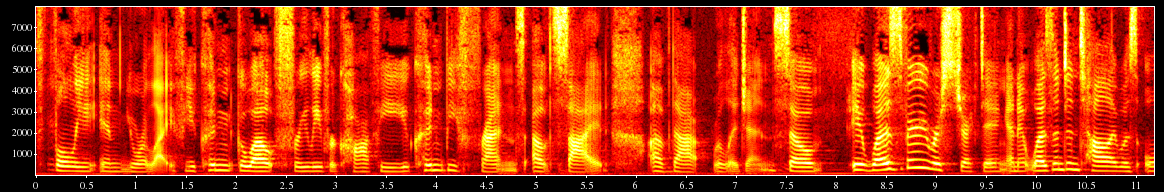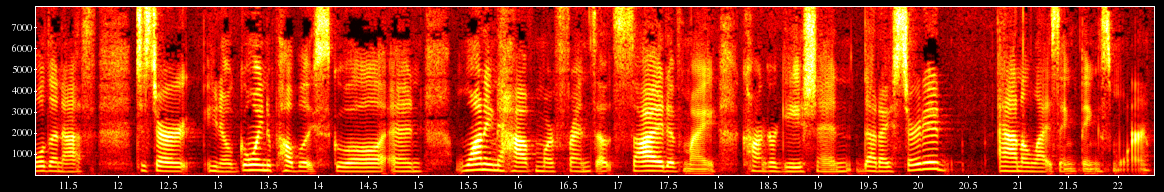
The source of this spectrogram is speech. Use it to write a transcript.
fully in your life. You couldn't go out freely for coffee, you couldn't be friends outside of that religion. So it was very restricting and it wasn't until I was old enough to start, you know, going to public school and wanting to have more friends outside of my congregation that I started analyzing things more.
